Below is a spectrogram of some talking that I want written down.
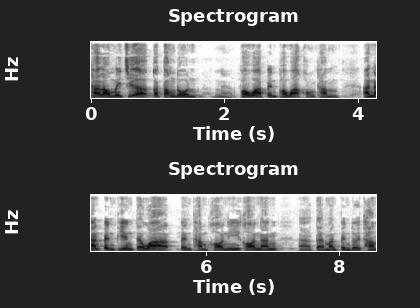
ถ้าเราไม่เชื่อก็ต้องโดน เพราะว่าเป็นภาวะของธรรม อันนั้นเป็นเพียงแต่ว่าเป็นธรรมข้อนี้ข้อนั้น แต่มันเป็นโดยธรรม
